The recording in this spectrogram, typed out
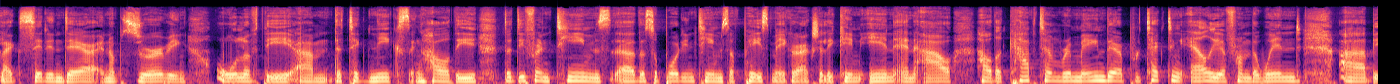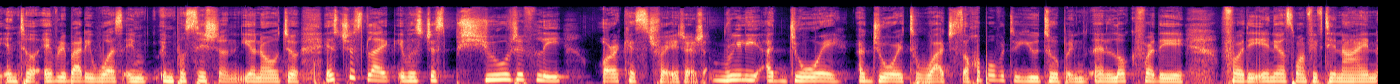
like sitting there and observing all of the um, the techniques and how the the different teams, uh, the supporting teams of Pacemaker actually came in and out. How the captain remained there protecting Eliud from the wind uh, until everybody was in in position. You know, to it's just like it was just beautifully orchestrated. Really a joy, a joy to watch. So hop over to YouTube and, and look for the for the Ineos 159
